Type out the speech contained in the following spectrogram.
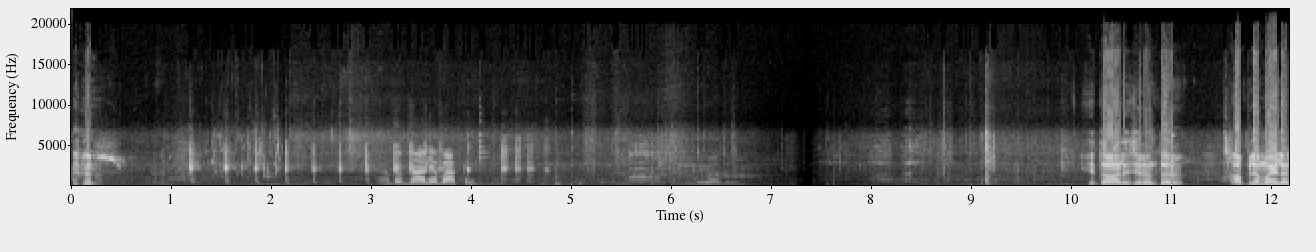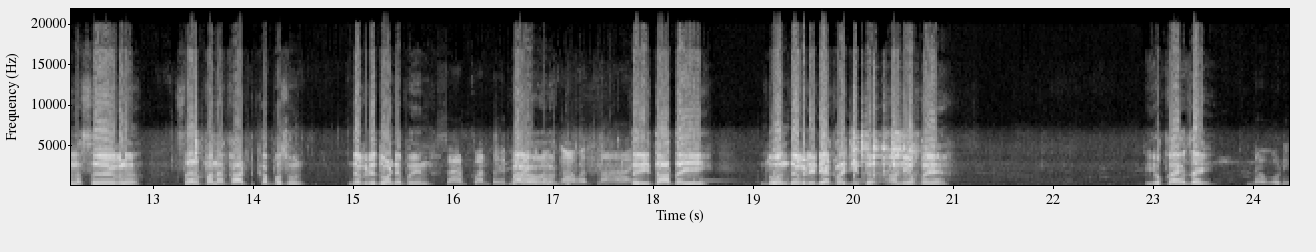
आता झाल्या भाकरी इथं आल्याच्यानंतर आपल्या महिलांना सगळं सरपणा काटकापासून दगडी दोंड्यापर्यंत सरपंच बघावं लागतं. गावात तर इथं आता ही दोन दगडी ढेकळायची इथं आणि एक आहे यो कायच आहे. दगुडी.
